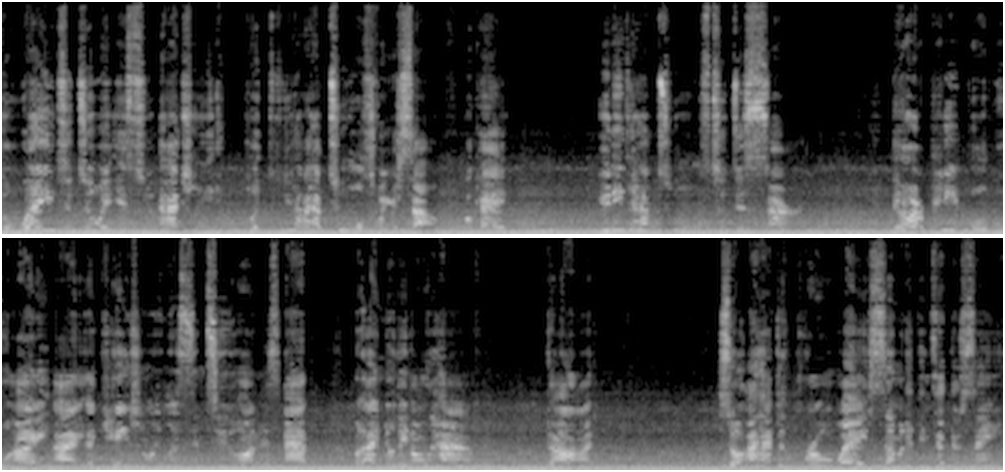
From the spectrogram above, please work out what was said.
The way to do it is to actually put you gotta have tools for yourself, okay? You need to have tools to discern. There are people who I, I occasionally listen to on this app, but I know they don't have God. So I have to throw away some of the things that they're saying.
